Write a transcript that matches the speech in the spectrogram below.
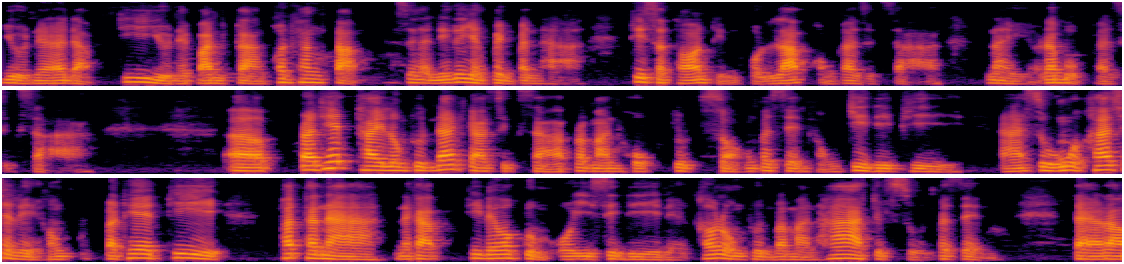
อยู่ในระดับที่อยู่ในปานกลางค่อนข้างต่ำ ซึ่งอันนี้ก็ยังเป็นปัญหาที่สะท้อนถึงผลลัพธ์ของการศึกษาในระบบการศึกษา ประเทศไทยลงทุนด้านการศึกษาประมาณ 6.2%ของ GDP นะสูงกว่าค่าเฉลี่ยของประเทศที่พัฒนานะครับที่เรียกว่ากลุ่ม OECD เนี่ยเขาลงทุนประมาณ 5.0%แต่เรา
